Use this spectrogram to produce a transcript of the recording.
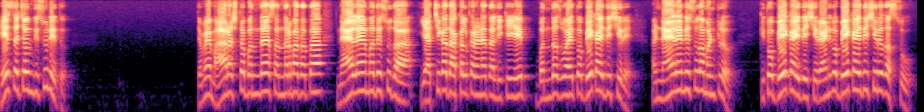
आहे हेच त्याच्यावरून दिसून येतं. त्यामुळे महाराष्ट्र बंद या संदर्भात आता न्यायालयामध्ये सुद्धा याचिका दाखल करण्यात आली की हे बंद जो आहे तो बेकायदेशीर आहे. आणि न्यायालयाने सुद्धा म्हटलं की तो बेकायदेशीर आहे आणि तो बेकायदेशीरच असतो.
